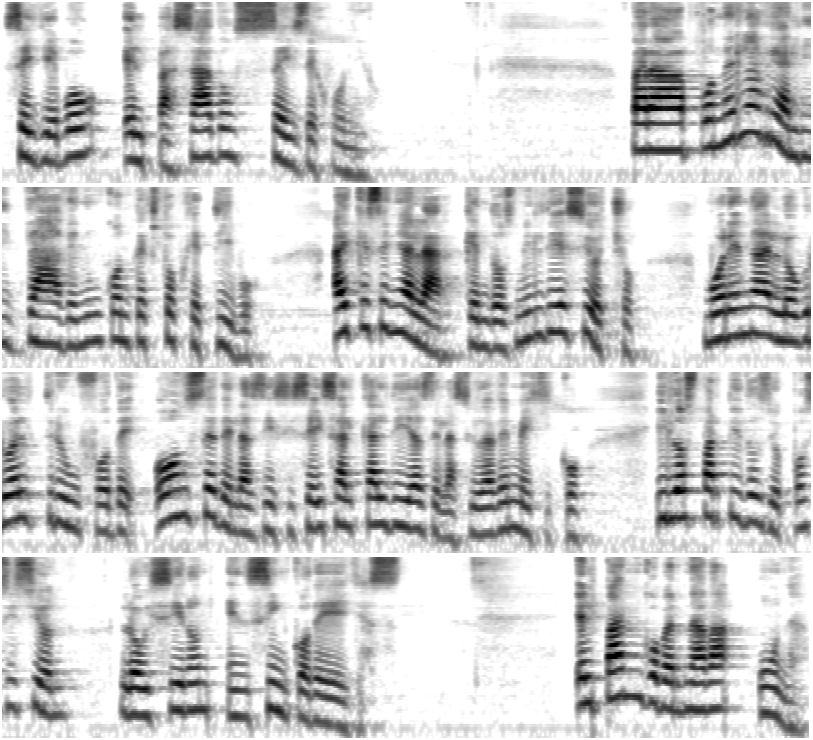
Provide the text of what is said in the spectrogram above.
se llevó el pasado 6 de junio. Para poner la realidad en un contexto objetivo, hay que señalar que en 2018 Morena logró el triunfo de 11 de las 16 alcaldías de la Ciudad de México y los partidos de oposición lo hicieron en cinco de ellas. El PAN gobernaba una,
